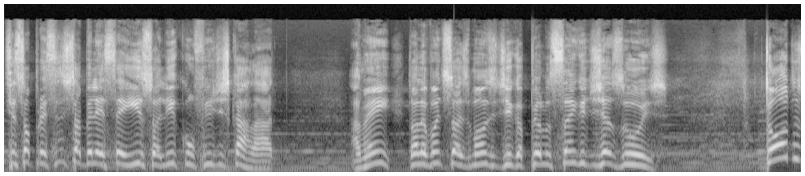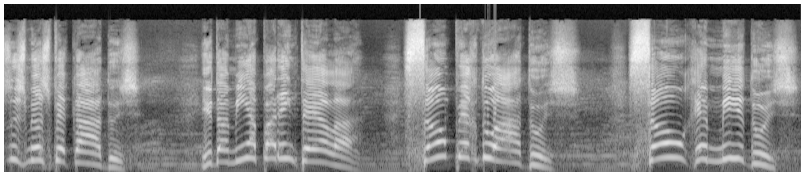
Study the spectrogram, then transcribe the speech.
Você só precisa estabelecer isso ali com o fio de escarlate. Amém? Então levante suas mãos e diga: pelo sangue de Jesus, todos os meus pecados e da minha parentela são perdoados, são remidos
